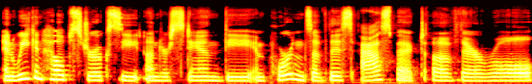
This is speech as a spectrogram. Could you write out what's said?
And we can help stroke seat understand the importance of this aspect of their role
